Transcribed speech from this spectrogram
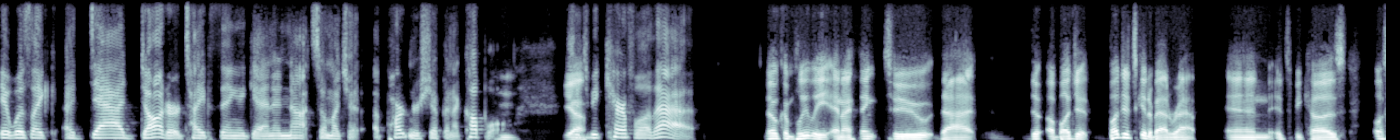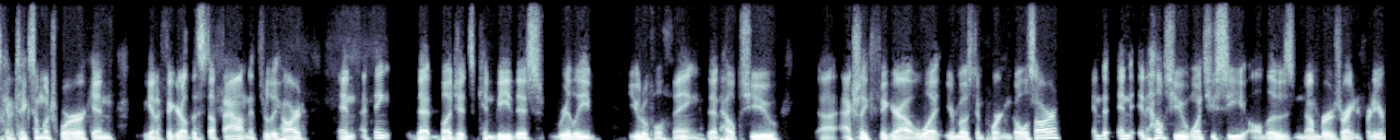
it was like a dad daughter type thing again and not so much a, a partnership and a couple. Mm. yeah. so to be careful of that. No completely and i think too that the, a budget budgets get a bad rap and it's because oh it's going to take so much work and we got to figure all this stuff out and it's really hard. And i think that budgets can be this really beautiful thing that helps you uh, actually figure out what your most important goals are and and it helps you once you see all those numbers right in front of your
